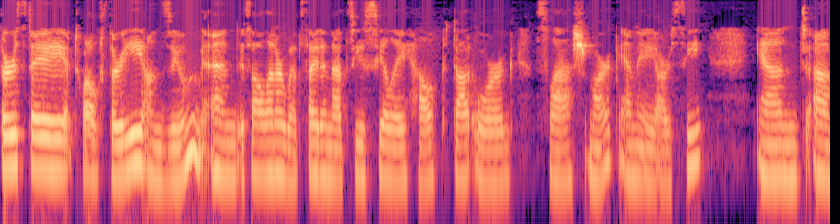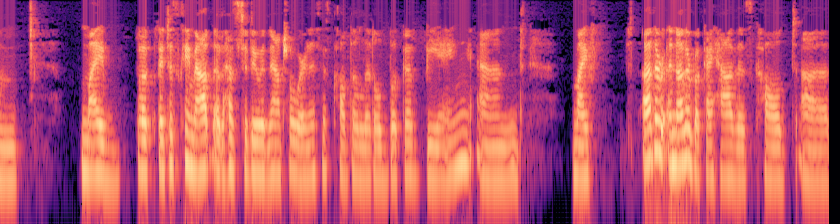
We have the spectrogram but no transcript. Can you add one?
Thursday at 12:30 on Zoom and it's all on our website and that's uclahealth.org slash mark, M-A-R-C. And, um, my book that just came out that has to do with natural awareness is called The Little Book of Being. And my other another book I have is called uh,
